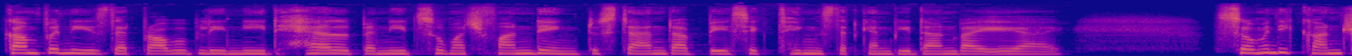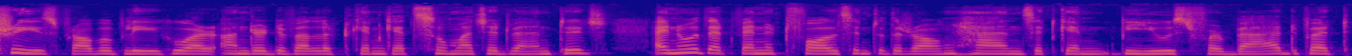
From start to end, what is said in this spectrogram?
companies that probably need help and need so much funding to stand up basic things that can be done by AI. So many countries probably who are underdeveloped can get so much advantage. I know that when it falls into the wrong hands, it can be used for bad, but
